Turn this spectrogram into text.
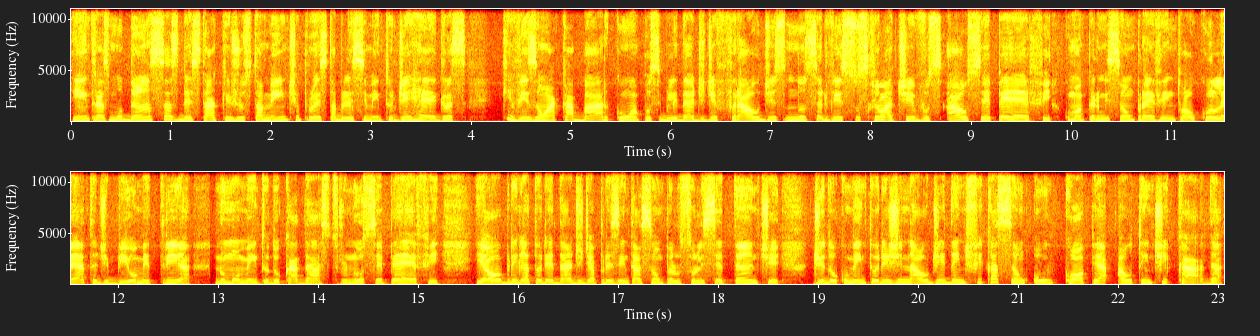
E entre as mudanças, destaque justamente para o estabelecimento de regras que visam acabar com a possibilidade de fraudes nos serviços relativos ao CPF, como a permissão para eventual coleta de biometria no momento do cadastro no CPF e a obrigatoriedade de apresentação pelo solicitante de documento original de identificação ou cópia autenticada.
